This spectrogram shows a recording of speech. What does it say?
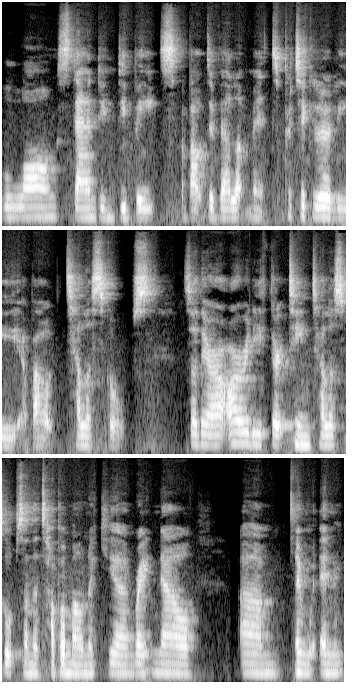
long standing debates about development, particularly about telescopes. So there are already 13 telescopes on the top of Mauna Kea. Right now, um, and, and,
